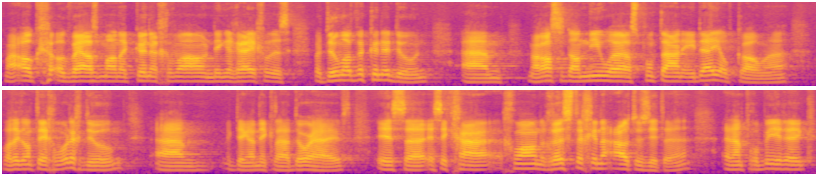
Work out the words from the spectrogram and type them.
Maar ook, ook wij als mannen kunnen gewoon dingen regelen. Dus we doen wat we kunnen doen. Um, maar als er dan nieuwe, spontane ideeën opkomen, wat ik dan tegenwoordig doe, um, ik denk dat Nicola het doorheeft, is, uh, is ik ga gewoon rustig in de auto zitten. En dan probeer ik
